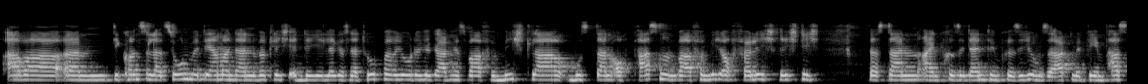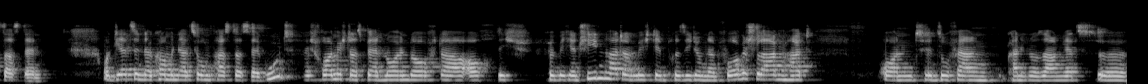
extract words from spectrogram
Aber ähm, die Konstellation, mit der man dann wirklich in die Legislaturperiode gegangen ist, war für mich klar, muss dann auch passen und war für mich auch völlig richtig, dass dann ein Präsident dem Präsidium sagt, mit wem passt das denn? Und jetzt in der Kombination passt das sehr gut. Ich freue mich, dass Bernd Neuendorf da auch sich für mich entschieden hat und mich dem Präsidium dann vorgeschlagen hat. Und insofern kann ich nur sagen, jetzt äh,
